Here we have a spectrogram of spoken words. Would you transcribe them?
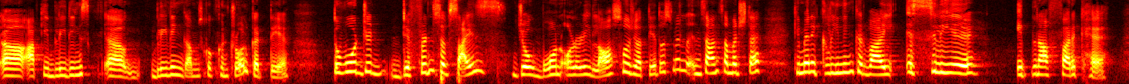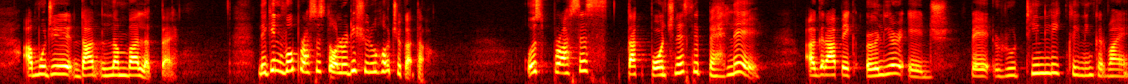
آپ کی بلیڈنگس بلیڈنگ گمس کو کنٹرول کرتے ہیں، تو وہ جو ڈفرینس آف سائز جو بون آلریڈی لاس ہو جاتی ہے، تو اس میں انسان سمجھتا ہے کہ میں نے کلیننگ کروائی، اس لیے اتنا فرق ہے۔ اب مجھے دانت لمبا لگتا ہے۔ لیکن وہ پروسیس تو آلریڈی شروع ہو چکا تھا۔ اس پروسیس تک پہنچنے سے پہلے اگر آپ ایک ارلیئر ایج پہ روٹینلی کلیننگ کروائیں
